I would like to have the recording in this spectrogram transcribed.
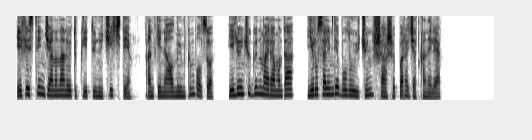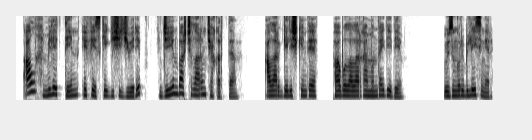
эфестин жанынан өтүп кетүүнү чечти. Анткени ал мүмкүн болсо элүүнчү күн майрамында иерусалимде болуу үчүн шашып бара жаткан эле. Ал милеттен эфеске киши жиберип жыйын башчыларын чакыртты. Алар келишкенде пабыл аларга мындай деди. Өзүңөр билесиңер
